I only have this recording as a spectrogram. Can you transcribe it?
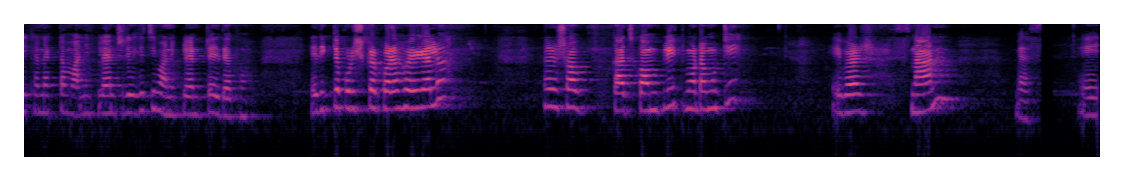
এইখানে একটা মানি প্ল্যান্ট রেখেছি। মানি প্ল্যান্টটাই দেখো, এদিকটা পরিষ্কার করা হয়ে গেল। সব কাজ কমপ্লিট মোটামুটি। এবার স্নান, ব্যাস। এই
